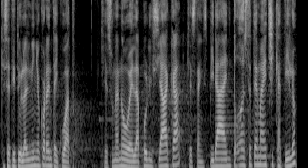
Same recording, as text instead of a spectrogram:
que se titula El Niño 44 que es una novela policíaca que está inspirada en todo este tema de Chikatilo,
